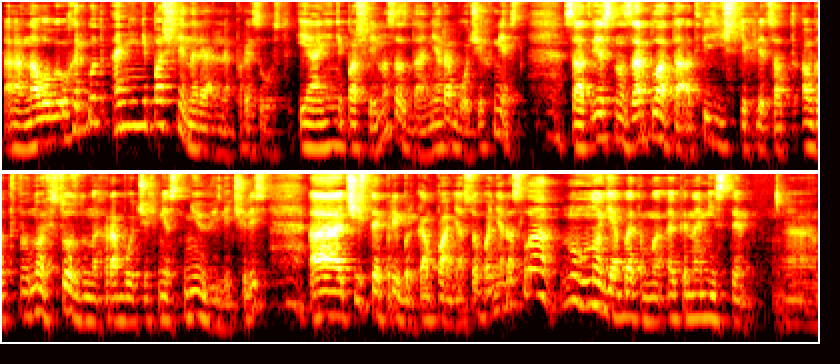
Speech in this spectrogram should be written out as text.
Э, налоговых льгот, они не пошли на реальное производство, и они не пошли на создание рабочих мест. Соответственно, зарплата от физических лиц, от, от вновь созданных рабочих мест не увеличились, а чистая прибыль компании особо не росла, ну, многие об этом экономисты э,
